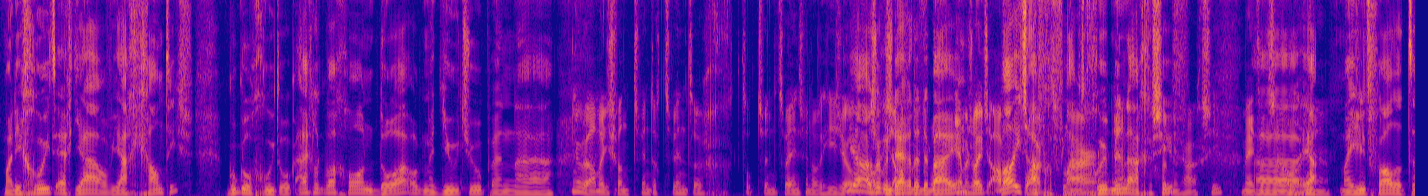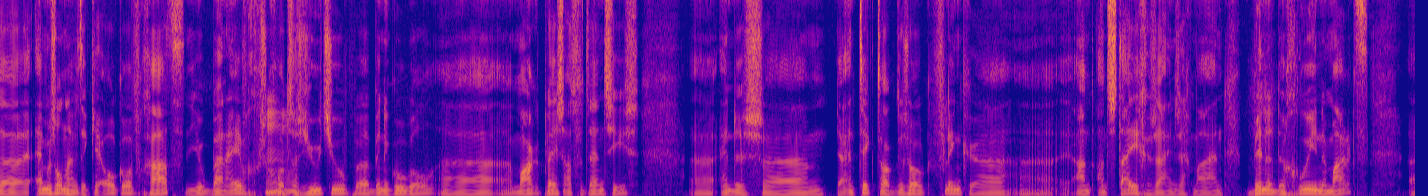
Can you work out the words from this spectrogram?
Maar die groeit echt jaar over jaar gigantisch. Google groeit ook eigenlijk wel gewoon door, ook met YouTube en... Jawel, maar die is van 2020 tot 2022 hier zo. Ja, is ook een derde erbij. Ja, maar zoiets Wel iets afgevlakt. Groeit minder agressief. Minder agressief. Uh, ja. maar je ziet vooral dat uh, Amazon heeft het een keer ook over gehad. Die ook bijna even zo groot mm. als YouTube uh, binnen Google. marketplace advertenties. en dus ehm, ja, en TikTok dus ook flink aan, aan het stijgen zijn, zeg maar. En binnen de groeiende markt um,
